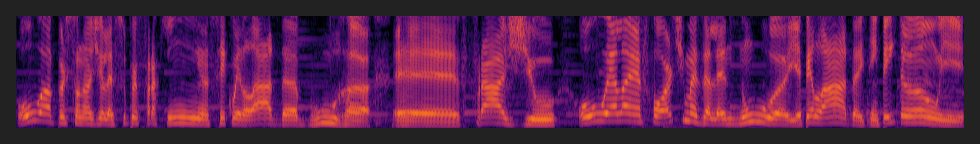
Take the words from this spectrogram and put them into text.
Ou a personagem ela é super fraquinha, sequelada, burra, é, frágil, ou ela é forte, mas ela é nua e é pelada e tem peitão e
